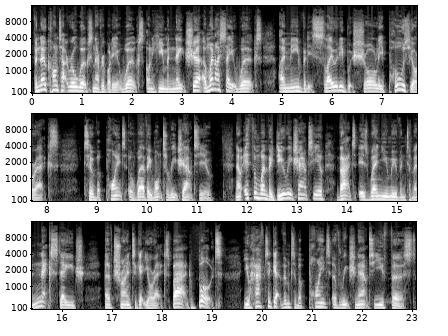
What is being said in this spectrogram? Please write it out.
the no contact rule works on everybody. It works on human nature. And when I say it works, I mean that it slowly but surely pulls your ex to the point of where they want to reach out to you. Now, if and when they do reach out to you, that is when you move into the next stage of trying to get your ex back. But You have to get them to the point of reaching out to you first.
